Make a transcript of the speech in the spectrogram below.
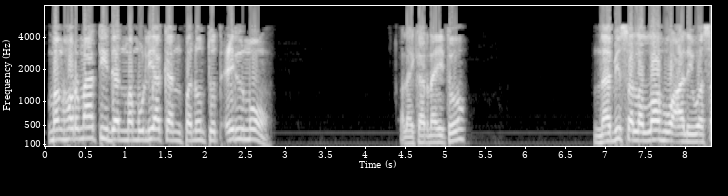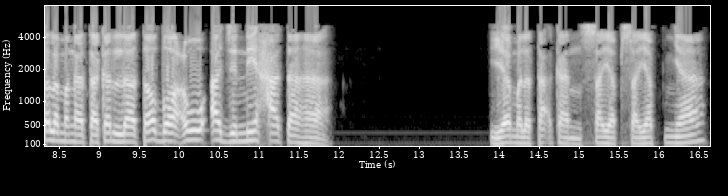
menghormati dan memuliakan penuntut ilmu. Oleh karena itu, Nabi sallallahu alaihi wasallam mengatakan la tad'u ajnihataha. Ia meletakkan sayap-sayapnya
